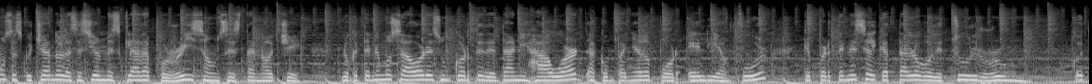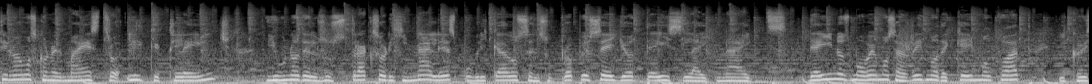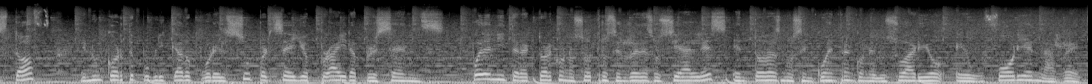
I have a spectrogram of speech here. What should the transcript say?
Estamos escuchando la sesión mezclada por Reasons esta noche. Lo que tenemos ahora es un corte de Danny Howard acompañado por Elian Fur que pertenece al catálogo de Tool Room. Continuamos con el maestro Ilke Kleinch y uno de sus tracks originales publicados en su propio sello Days Like Nights. De ahí nos movemos al ritmo de Camel Fat y Christoph en un corte publicado por el super sello Prida Presents. Pueden interactuar con nosotros en redes sociales, en todas nos encuentran con el usuario Euforia en la red.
